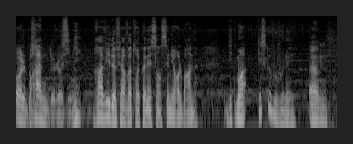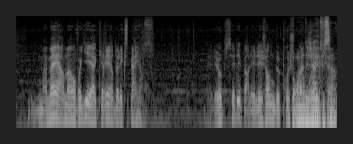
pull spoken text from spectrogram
Olbran de Lozini. Ravi de faire votre connaissance, Seigneur Olbram. Dites-moi, qu'est-ce que vous voulez? Euh, ma mère m'a envoyé acquérir de l'expérience. Elle est obsédée par les légendes de proches. Bon, on a déjà vu tout ça.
